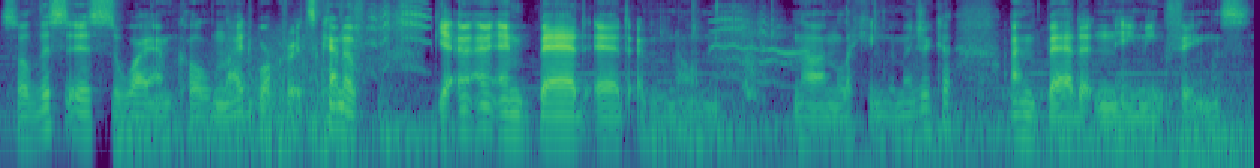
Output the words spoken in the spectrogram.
so this is why I'm called Nightwalker. It's kind of... Yeah, I, am bad at... No, now I'm lacking the Magicka. I'm bad at naming things.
